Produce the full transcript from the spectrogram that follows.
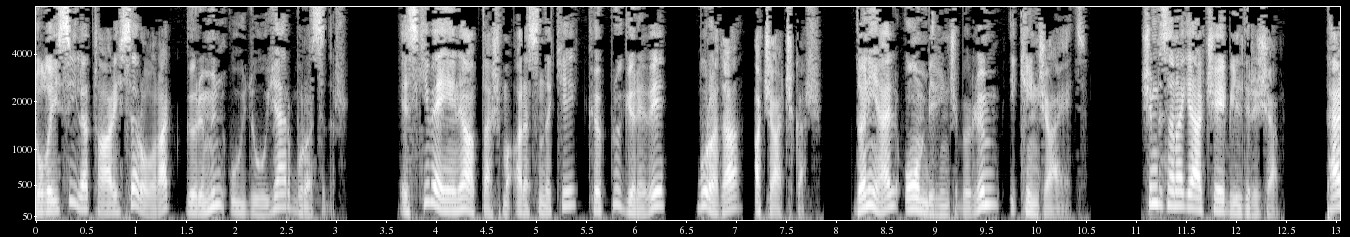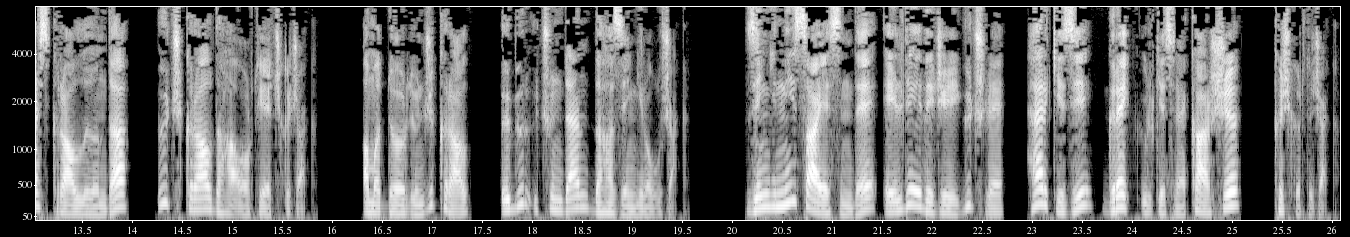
Dolayısıyla tarihsel olarak görümün uyduğu yer burasıdır. Eski ve yeni antlaşma arasındaki köprü görevi burada açığa çıkar. Daniel 11. bölüm 2. ayet. Şimdi sana gerçeği bildireceğim. Pers krallığında üç kral daha ortaya çıkacak. Ama dördüncü kral öbür üçünden daha zengin olacak. Zenginliği sayesinde elde edeceği güçle herkesi Grek ülkesine karşı kışkırtacak.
